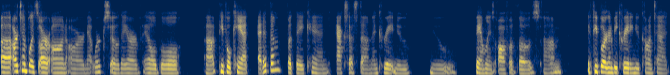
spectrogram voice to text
Uh, our templates are on our network, so they are available. Uh, people can't edit them, but they can access them and create new new families off of those. Um, if people are going to be creating new content,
